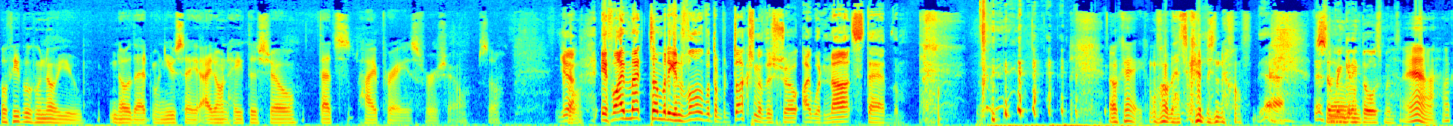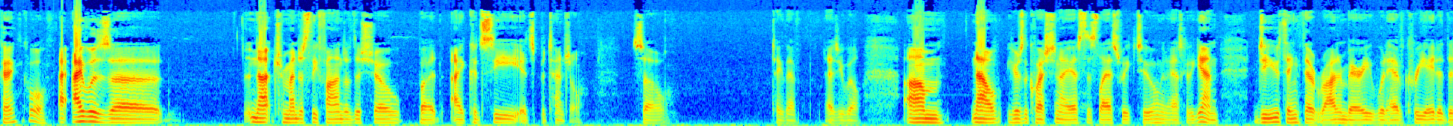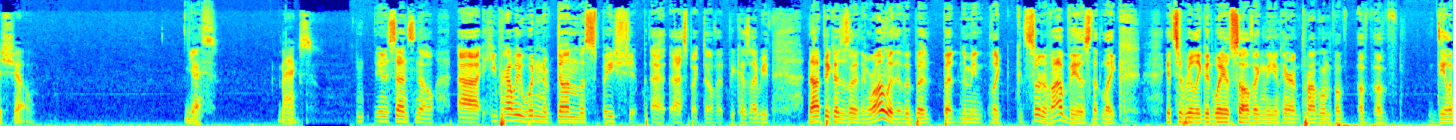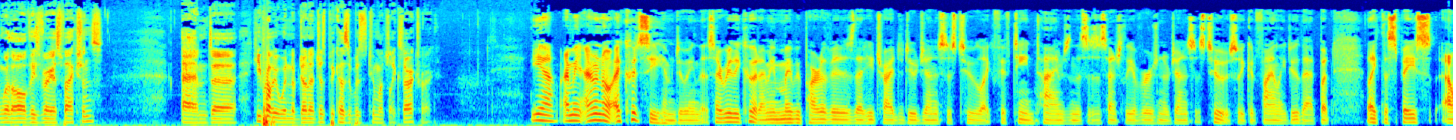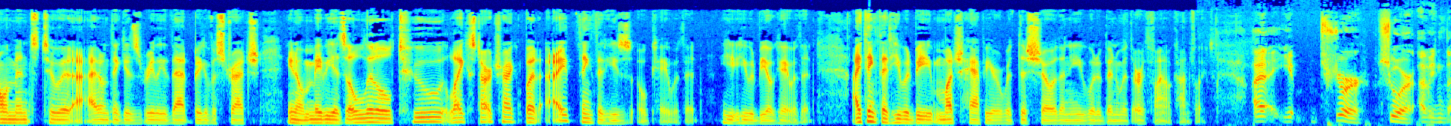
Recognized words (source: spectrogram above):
Well, people who know you know that when you say "I don't hate this show," that's high praise for a show. So, Yeah. Cool. If I met somebody involved with the production of this show, I would not stab them. okay, well, that's good to know. Yeah, there's So- a ringing endorsement. Yeah. Okay. Cool. I, I was uh, not tremendously fond of this show, but I could see its potential. So, take that as you will. Um, now, here's the question. I asked this last week too. I'm going to ask it again. Do you think that Roddenberry would have created this show, Yes, Max? In a sense, no. Uh, he probably wouldn't have done the spaceship a- aspect of it because I mean, not because there's anything wrong with it, but, but I mean, like it's sort of obvious that like it's a really good way of solving the inherent problem of of, of dealing with all of these various factions. And uh, he probably wouldn't have done it just because it was too much like Star Trek. Yeah, I mean, I don't know. I could see him doing this. I really could. I mean, maybe part of it is that he tried to do Genesis 2 like 15 times, and this is essentially a version of Genesis 2, so he could finally do that. But, like, the space element to it, I don't think is really that big of a stretch. You know, maybe it's a little too like Star Trek, but I think that he's okay with it. He, he would be okay with it. I think that he would be much happier with this show than he would have been with Earth Final Conflict. I you, sure, sure. I mean,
